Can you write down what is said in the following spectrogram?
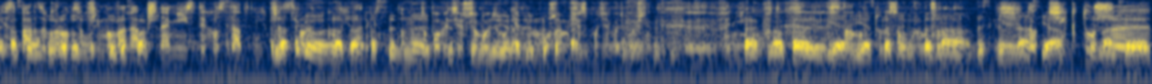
jest bardzo gorąco przyjmowana, przynajmniej z tych ostatnich przez Dlaczego latar pasywny to, to powiedz jeszcze Wojtku, kiedy możemy się spodziewać właśnie tych e, wyników, tak, no tych e, je, stanów, które są kluczowe. Dyskryminacja, no, ci, którzy, to znaczy,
